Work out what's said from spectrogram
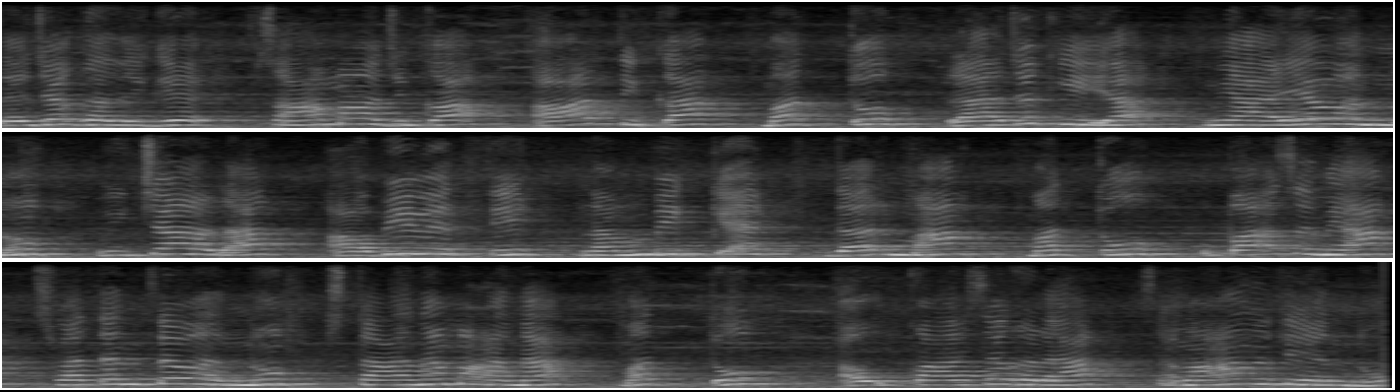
ಪ್ರಜೆಗಳಿಗೆ ಸಾಮಾಜಿಕ, ಆರ್ಥಿಕ ಮತ್ತು ರಾಜಕೀಯ ನ್ಯಾಯವನ್ನು, ವಿಚಾರ, ಅಭಿವ್ಯಕ್ತಿ, ನಂಬಿಕೆ, ಧರ್ಮ ಮತ್ತು ಉಪಾಸನೆಯ ಸ್ವಾತಂತ್ರ್ಯವನ್ನು ಸ್ಥಾನಮಾನ ಮತ್ತು ಅವಕಾಶಗಳ ಸಮಾನತೆಯನ್ನು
